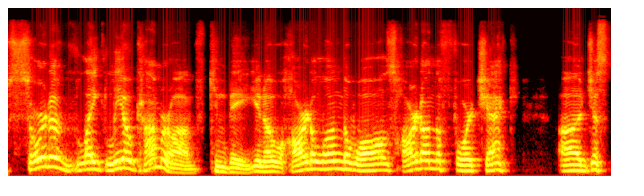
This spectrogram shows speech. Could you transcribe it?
sort of like Leo Komarov can be, you know, hard along the walls, hard on the forecheck, uh, just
